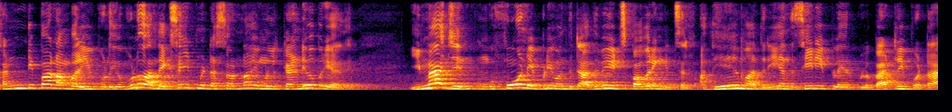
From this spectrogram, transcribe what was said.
கண்டிப்பா நம்ம இவ்வளவு எவ்வளோ அந்த எக்ஸைட்மெண்ட்டை சொன்னா இவங்களுக்கு கண்டிப்பா புரியாது. இமேஜின் உங்க ஃபோன் எப்படி வந்துட்டு அதுவே இட்ஸ் பவரிங் இட் செல்ஃப் அதே மாதிரி அந்த சிடி பிளேயருக்குள்ள பேட்டரி போட்டா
